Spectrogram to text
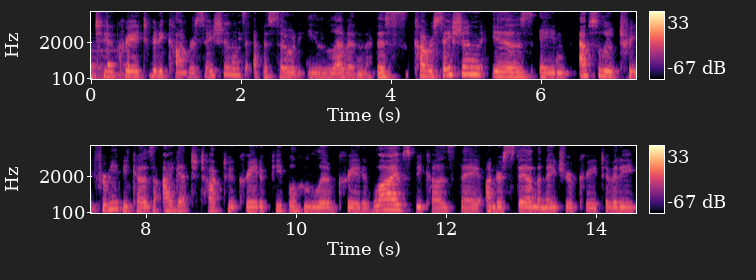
welcome to Creativity Conversations, episode 11. This conversation is an absolute treat for me because I get to talk to creative people who live creative lives because they understand the nature of creativity,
